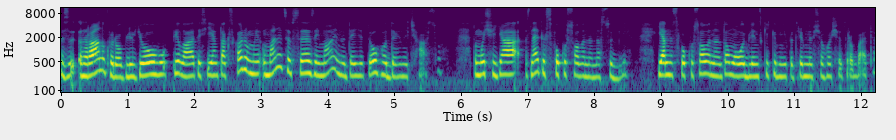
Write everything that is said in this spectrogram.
Зранку роблю йогу, пілатес. Я вам так скажу, у мене це все займає ну, десь до години часу. Тому що я, знаєте, сфокусована на собі. Я не сфокусована на тому, ой, блін, скільки мені потрібно всього ще зробити.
